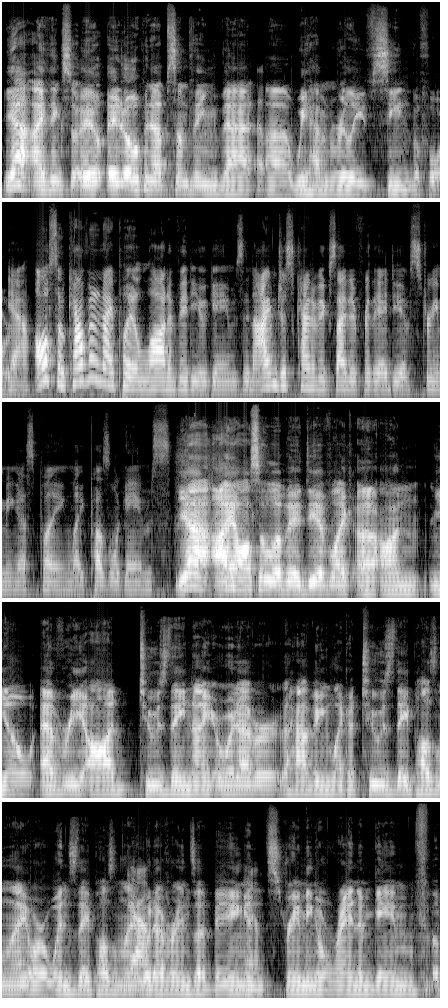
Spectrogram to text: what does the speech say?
Yeah, I think so. It, it opened up something that uh, we haven't really seen before. Oh. Yeah. Also, Calvin and I play a lot of video games, and I'm just kind of excited for the idea of streaming us playing like puzzle games. Yeah, I also love the idea of like uh, on you know every odd Tuesday night or whatever having like a Tuesday puzzle night or a Wednesday puzzle night, Yeah. whatever ends up being, Yeah. and streaming a random game, a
